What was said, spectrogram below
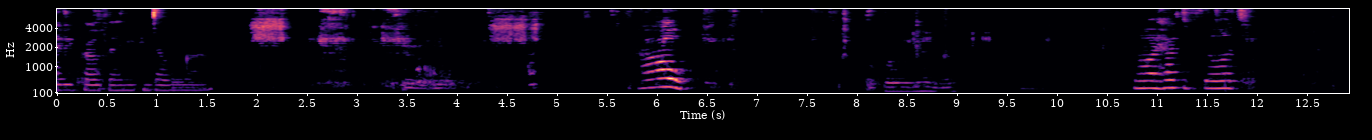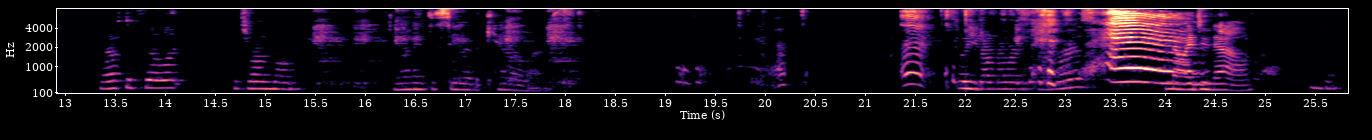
ibuprofen. You can double up. How? No, I have to fill it. I have to fill it. What's wrong, Mom? I wanted to see where the camera was. Oh, you don't know where the camera is? No, I do now. Okay.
